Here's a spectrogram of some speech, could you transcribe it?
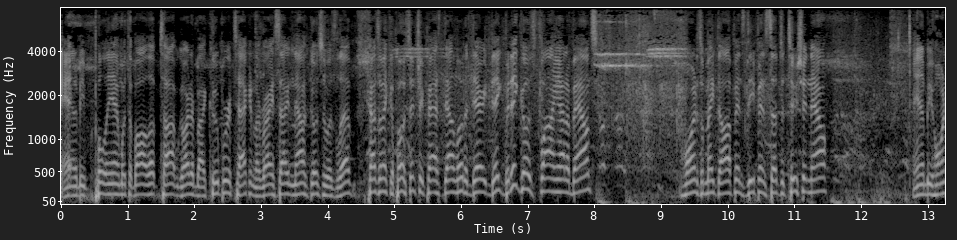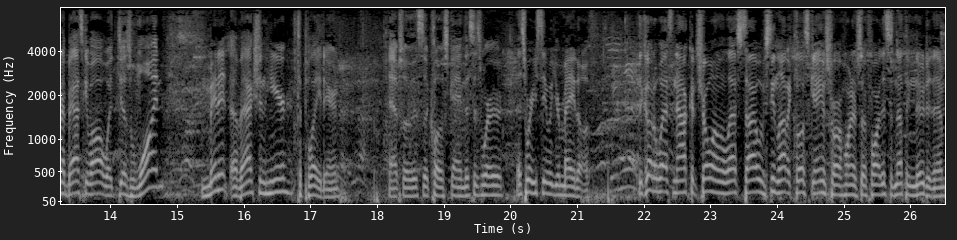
And it'll be pulling in with the ball up top, guarded by Cooper, attacking the right side. Now it goes to his left. Tries to make a post entry pass down low to Derek Dick, but it goes flying out of bounds. Hornets will make the offense defense substitution now. And it'll be Hornet basketball with just one minute of action here to play, Darren. Absolutely, this is a close game. This is where this is where you see what you're made of. Dakota West now controlling on the left side. We've seen a lot of close games for our Hornets so far. This is nothing new to them.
